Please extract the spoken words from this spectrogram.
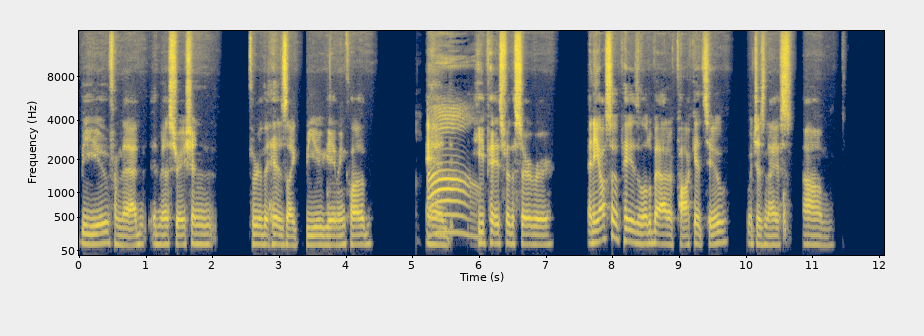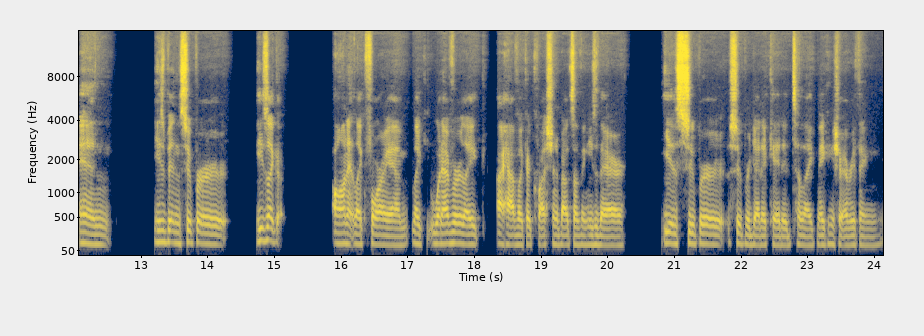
BU from the ad- administration through the his like BU gaming club, and oh. he pays for the server, and he also pays a little bit out of pocket too, which is nice. Um, and he's been super. He's like on at like 4 a.m. Like whenever like I have like a question about something, he's there. He is super super dedicated to like making sure everything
